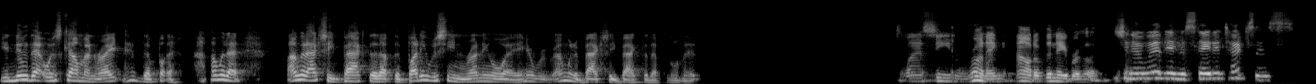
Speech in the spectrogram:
you knew that was coming, right? The, I'm gonna, I'm gonna actually back that up. The buddy was seen running away. Here, we- I'm gonna actually back that up a little bit. Last seen running out of the neighborhood. You know what? In the state of Texas,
